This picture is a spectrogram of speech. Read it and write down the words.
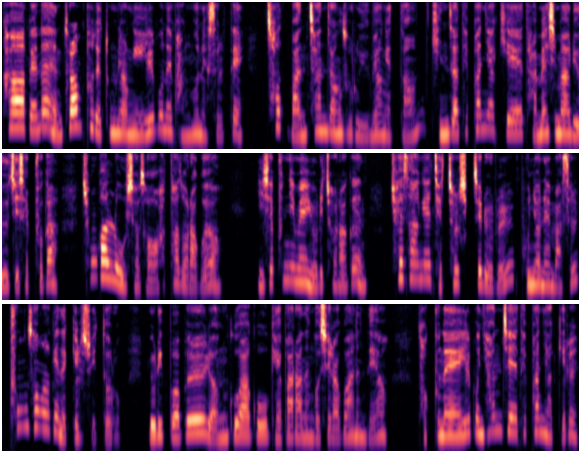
카와베는 트럼프 대통령이 일본에 방문했을 때 첫 만찬 장소로 유명했던 긴자 테파니야키의 다메시마 류지 셰프가 총괄로 오셔서 핫하더라고요. 이 셰프님의 요리 철학은 최상의 제철 식재료를 본연의 맛을 풍성하게 느낄 수 있도록 요리법을 연구하고 개발하는 것이라고 하는데요. 덕분에 일본 현지의 테파니야키를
